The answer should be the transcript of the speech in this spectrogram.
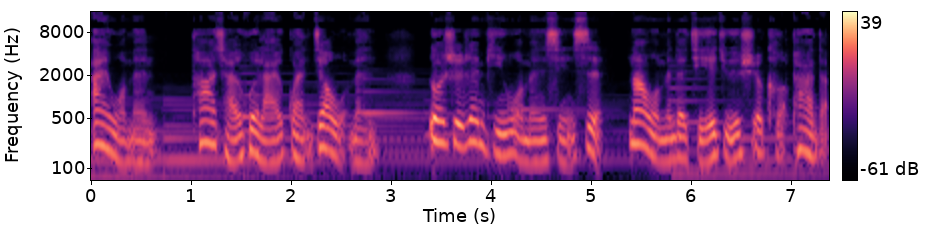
爱我们，他才会来管教我们。若是任凭我们行事，那我们的结局是可怕的，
